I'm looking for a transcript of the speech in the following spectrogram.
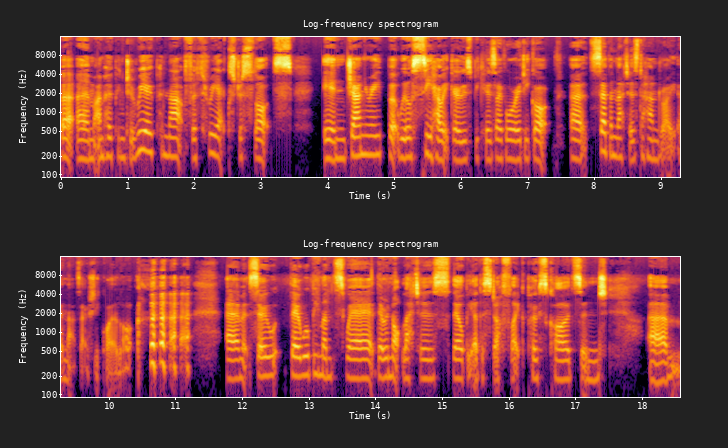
but um, I'm hoping to reopen that for three extra slots in January, but we'll see how it goes because I've already got uh, seven letters to handwrite, and that's actually quite a lot. um, so there will be months where there are not letters. There'll be other stuff like postcards and um,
